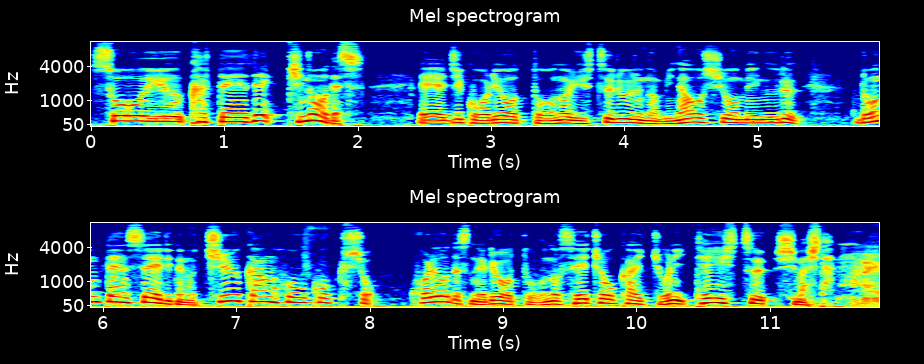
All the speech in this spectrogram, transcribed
そういう過程で昨日です。えー、自公両党の輸出ルールの見直しをめぐる論点整理での中間報告書これをですね両党の政調会長に提出しました、はい、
